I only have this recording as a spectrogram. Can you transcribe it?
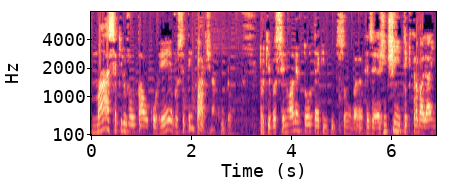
mas se aquilo voltar a ocorrer, você tem parte na culpa. Porque você não alertou o técnico de som. Quer dizer, a gente tem que trabalhar em.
